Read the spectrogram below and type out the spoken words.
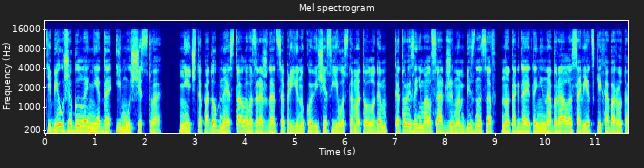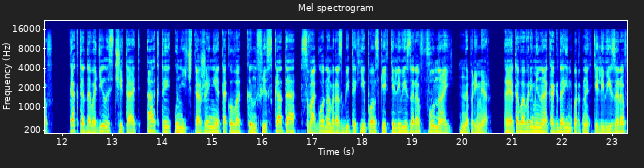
тебе уже было не до имущества. Нечто подобное стало возрождаться при Януковиче с его стоматологом, который занимался отжимом бизнесов, но тогда это не набрало советских оборотов. Как-то доводилось читать акты уничтожения такого конфиската с вагоном разбитых японских телевизоров «Фунай», например. Это во времена, когда импортных телевизоров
